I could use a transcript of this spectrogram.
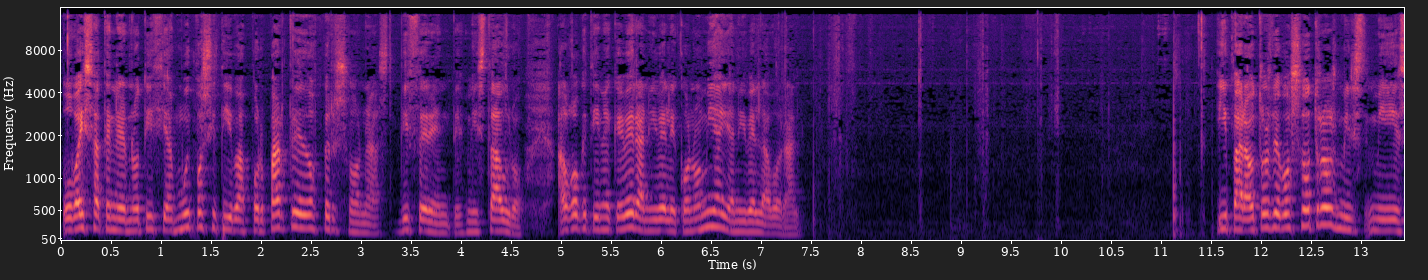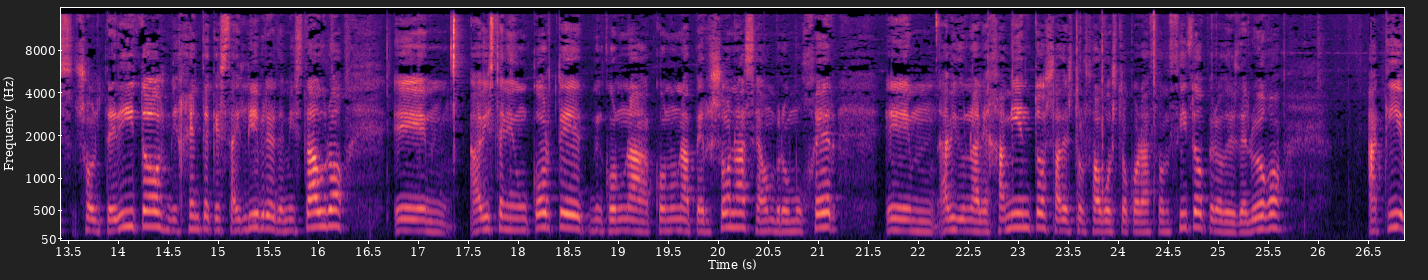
o vais a tener noticias muy positivas por parte de dos personas diferentes, mis Tauro, algo que tiene que ver a nivel economía y a nivel laboral. Y para otros de vosotros, mis, solteritos, mi gente que estáis libres de mis Tauro, eh, habéis tenido un corte con una, con una persona, sea hombre o mujer, eh, ha habido un alejamiento, se ha destrozado vuestro corazoncito, pero desde luego aquí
